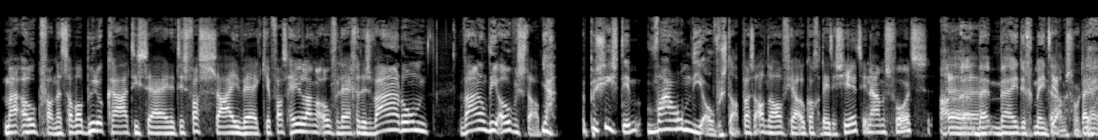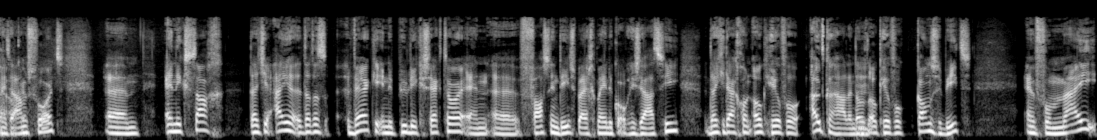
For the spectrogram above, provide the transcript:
Maar ook van het zal wel bureaucratisch zijn. Het is vast saai werk. Je hebt vast hele lange overleggen. Dus waarom, waarom die overstap? Ja. Precies, Tim. Waarom die overstap? Ik was anderhalf jaar ook al gedetacheerd in Amersfoort. Ah, uh, bij, bij, de gemeente ja, Amersfoort. Bij de gemeente ja, ja, Amersfoort. Um, en ik zag dat, je, dat het werken in de publieke sector en uh, vast in dienst bij een gemeentelijke organisatie, dat je daar gewoon ook heel veel uit kan halen en dat het ook heel veel kansen biedt. En voor mij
